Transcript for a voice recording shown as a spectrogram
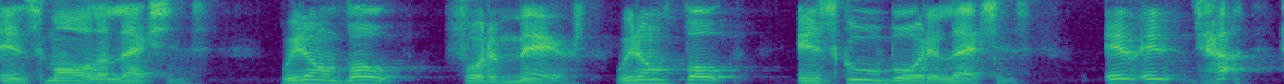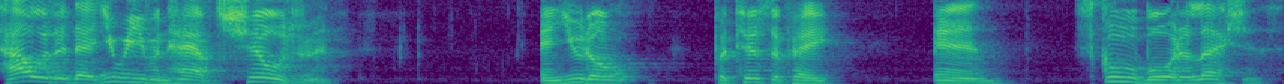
in small elections. We don't vote for the mayors. We don't vote in school board elections. It, it, how, how is it that you even have children and you don't participate in school board elections?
